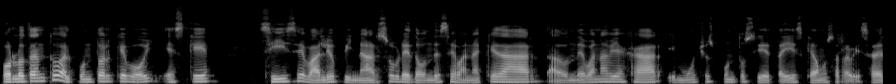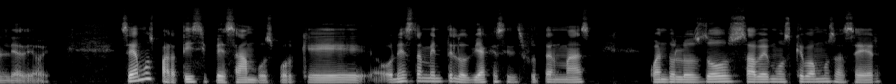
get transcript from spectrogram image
Por lo tanto, al punto al que voy es que sí se vale opinar sobre dónde se van a quedar, a dónde van a viajar y muchos puntos y detalles que vamos a revisar el día de hoy. Seamos partícipes ambos porque honestamente los viajes se disfrutan más cuando los dos sabemos qué vamos a hacer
